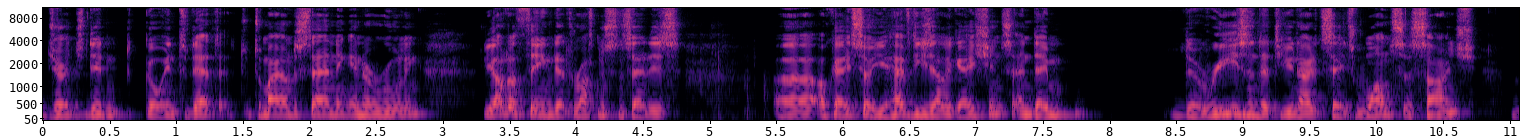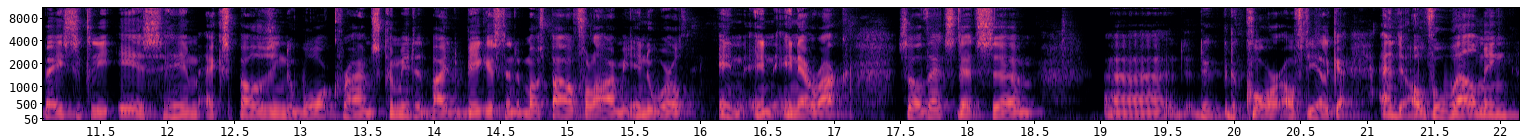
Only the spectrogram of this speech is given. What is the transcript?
judge didn't go into that, to my understanding, in her ruling. The other thing that Hrafnsson said is uh, okay, so you have these allegations, and they, the reason that the United States wants Assange basically is him exposing the war crimes committed by the biggest and the most powerful army in the world in in, in Iraq. So that's that's um, uh, the, the core of the allegation, and the overwhelming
